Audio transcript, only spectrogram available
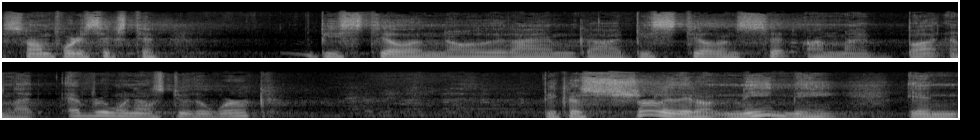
Psalm 46 10. Be still and know that I am God. Be still and sit on my butt and let everyone else do the work. Because surely they don't need me in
